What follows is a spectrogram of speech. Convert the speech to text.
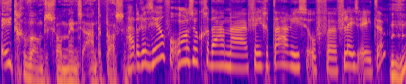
eetgewoontes van mensen aan te passen? Ja, er is heel veel onderzoek gedaan naar vegetarisch of eh, vlees eten. Mhm.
